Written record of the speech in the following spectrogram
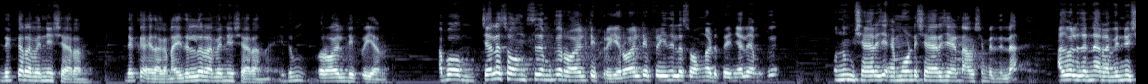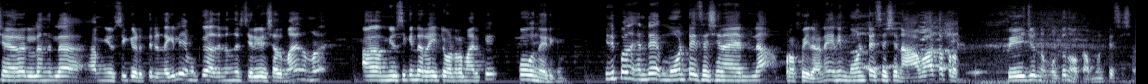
ഇതൊക്കെ റവന്യൂ ഷെയർ ആണ്. ഇതൊക്കെ ഇതാക്കണം. ഇതിൽ റവന്യൂ ഷെയർ ആണ്. ഇതും റോയൽറ്റി ഫ്രീ ആണ്. അപ്പോൾ ചില സോങ്സ് നമുക്ക് റോയൽറ്റി ഫ്രീ റോയൽറ്റി ഫ്രീ എന്നുള്ള സോങ് എടുത്തു കഴിഞ്ഞാൽ നമുക്ക് ഒന്നും ഷെയർ എമൗണ്ട് ഷെയർ ചെയ്യേണ്ട ആവശ്യം വരുന്നില്ല. അതുപോലെ തന്നെ റവന്യൂ ഷെയർ എന്നുള്ള മ്യൂസിക് എടുത്തിട്ടുണ്ടെങ്കിൽ നമുക്ക് അതിൽ നിന്ന് ചെറിയൊരു ശതമാനം നമ്മൾ ആ മ്യൂസിക്കിന്റെ റേറ്റ് ഓർഡർമാർക്ക് പോകുന്നതായിരിക്കും. ഇതിപ്പോ എന്റെ മോണിറ്റൈസേഷൻ ആയുള്ള പ്രൊഫൈലാണ് ഇനി മോണിറ്റൈസേഷൻ ആവാത്ത പേജും നമുക്ക് നോക്കാം. മോണിറ്റൈസേഷൻ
